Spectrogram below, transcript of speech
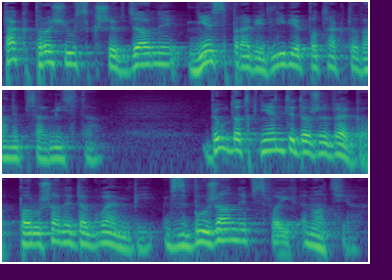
Tak prosił skrzywdzony, niesprawiedliwie potraktowany psalmista. Był dotknięty do żywego, poruszony do głębi, wzburzony w swoich emocjach.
